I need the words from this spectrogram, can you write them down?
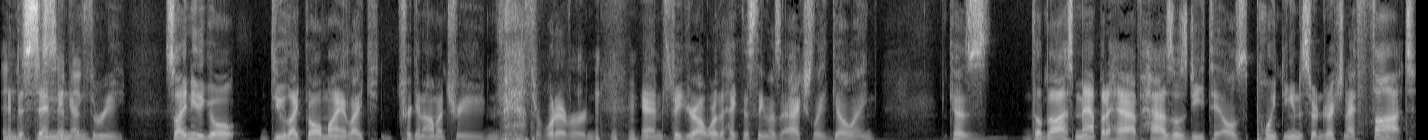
and, And descending, descending? at three. So I need to go do like all my like trigonometry math or whatever and, and figure out where the heck this thing was actually going because the last map that I have has those details pointing in a certain direction. I thought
